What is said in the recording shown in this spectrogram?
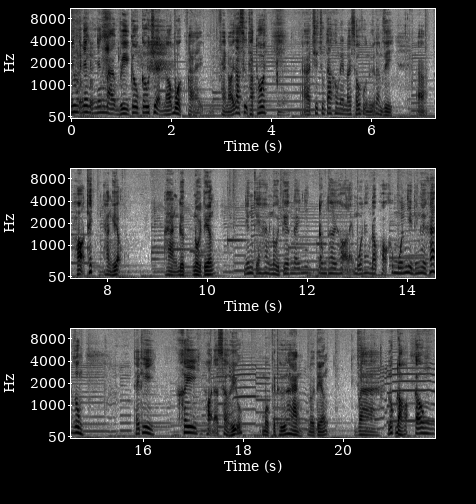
nhưng nhưng nhưng mà vì câu câu chuyện nó buộc phải phải nói ra sự thật thôi. À, chứ chúng ta không nên nói xấu phụ nữ làm gì. À, họ thích hàng hiệu hàng được nổi tiếng. Nhưng cái hàng nổi tiếng đấy nhưng đồng thời họ lại muốn hàng độc, họ không muốn nhìn thấy người khác dùng. Thế thì khi họ đã sở hữu một cái thứ hàng nổi tiếng và lúc đó các ông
